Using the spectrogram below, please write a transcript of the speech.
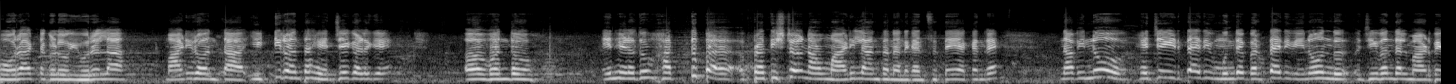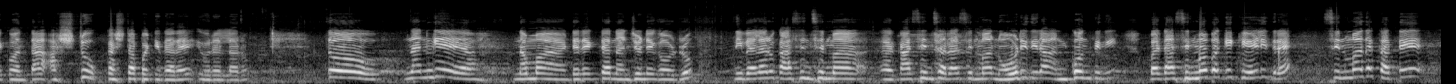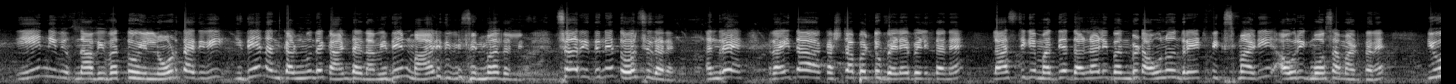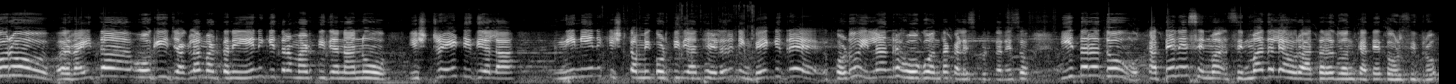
ಹೋರಾಟಗಳು ಇವರೆಲ್ಲ ಮಾಡಿರುವಂತ ಇಟ್ಟಿರೋಂಥ ಹೆಜ್ಜೆಗಳಿಗೆ ಒಂದು, ಏನು ಹೇಳೋದು, ಹತ್ತು ಪ ಪ್ರತಿಷ್ಠೆ ನಾವು ಮಾಡಿಲ್ಲ ಅಂತ ನನಗನ್ಸುತ್ತೆ. ಯಾಕಂದರೆ ನಾವಿನ್ನೂ ಹೆಜ್ಜೆ ಇಡ್ತಾ ಇದೀವಿ, ಮುಂದೆ ಬರ್ತಾ ಇದೀವಿ, ಏನೋ ಒಂದು ಜೀವನದಲ್ಲಿ ಮಾಡಬೇಕು ಅಂತ ಅಷ್ಟು ಕಷ್ಟಪಟ್ಟಿದ್ದಾರೆ ಇವರೆಲ್ಲರೂ. ಸೊ ನನಗೆ, ನಮ್ಮ ಡೈರೆಕ್ಟರ್ ನಂಜುಂಡೇಗೌಡರು, ನೀವೆಲ್ಲರೂ ಕಾಸಿನ ಸಿನಿಮಾ ಕಾಸಿನ್ ಸರ ಸಿನಿಮಾ ನೋಡಿದ್ದೀರಾ ಅನ್ಕೊಂತೀನಿ. ಬಟ್ ಆ ಸಿನಿಮಾ ಬಗ್ಗೆ ಕೇಳಿದರೆ, ಸಿನಿಮಾದ ಕತೆ ಏನ್ ನೀವು ನಾವಿವತ್ತು ಇಲ್ಲಿ ನೋಡ್ತಾ ಇದೀವಿ, ಇದೇ ನನ್ನ ಕಣ್ಮುಂದೆ ಕಾಣ್ತಾ ನಾವು ಇದೇನ್ ಮಾಡಿದೀವಿ ಸಿನಿಮಾದಲ್ಲಿ. ಸರ್, ಇದನ್ನೇ ತೋರಿಸಿದ್ದಾರೆ. ಅಂದ್ರೆ, ರೈತ ಕಷ್ಟಪಟ್ಟು ಬೆಳೆ ಬೆಳಿತಾನೆ. ಲಾಸ್ಟಿಗೆ ಮಧ್ಯ ದಳ್ಳಾಳಿ ಬಂದ್ಬಿಟ್ಟು ಅವನು ಒಂದು ರೇಟ್ ಫಿಕ್ಸ್ ಮಾಡಿ ಅವ್ರಿಗೆ ಮೋಸ ಮಾಡ್ತಾನೆ. ಇವರು, ರೈತ ಹೋಗಿ ಜಗಳ ಮಾಡ್ತಾನೆ. ಏನಕ್ಕೆ ಈ ಥರ ಮಾಡ್ತಿದ್ಯಾ? ನಾನು ಇಷ್ಟು ರೇಟ್ ಇದೆಯಲ್ಲ? ನೀನ್ ಏನಕ್ಕೆ ಇಷ್ಟು ಕಮ್ಮಿ ಕೊಡ್ತಿದ್ಯಾ ಅಂತ ಹೇಳಿದ್ರೆ ನಿಂಗೆ ಬೇಕಿದ್ರೆ ಕೊಡು, ಇಲ್ಲಾಂದ್ರೆ ಹೋಗು ಅಂತ ಕಳಿಸ್ಬಿಡ್ತಾನೆ. ಸೊ ಈ ಥರದ್ದು ಕಥೆನೇ ಸಿನಿಮಾ, ಸಿನಿಮಾದಲ್ಲೇ ಅವರು ಆ ಥರದ್ದು ಒಂದು ಕತೆ ತೋರಿಸಿದ್ರು.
